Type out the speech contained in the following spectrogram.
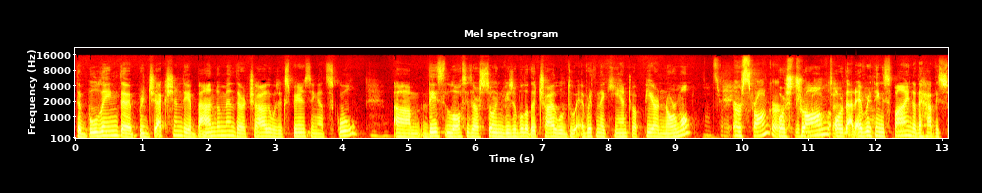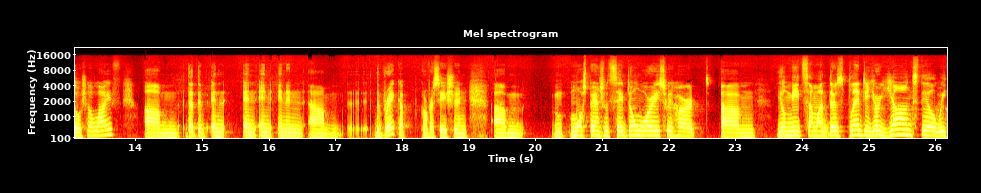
the bullying, the rejection, the abandonment their child was experiencing at school. Um, these losses are so invisible that the child will do everything they can to appear normal That's right. Or stronger. or strong or that everything is fine, that they have this social life, um, that the, and, and, and, and in um, the breakup conversation, um, m- most parents would say, don't worry, sweetheart, um, you'll meet someone, there's plenty, you're young still. We,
